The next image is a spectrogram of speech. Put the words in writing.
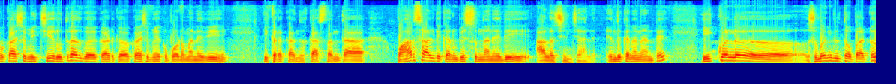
అవకాశం ఇచ్చి రుతురాజ్ గోయకాడికి అవకాశం ఇవ్వకపోవడం అనేది ఇక్కడ కాస్తంత పార్సాలిటీ కనిపిస్తుంది అనేది ఆలోచించాలి. ఎందుకనంటే ఈక్వల్ శుభంగిల్తో పాటు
